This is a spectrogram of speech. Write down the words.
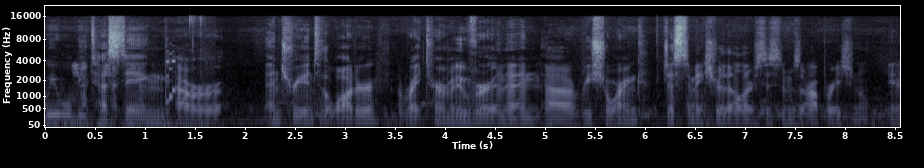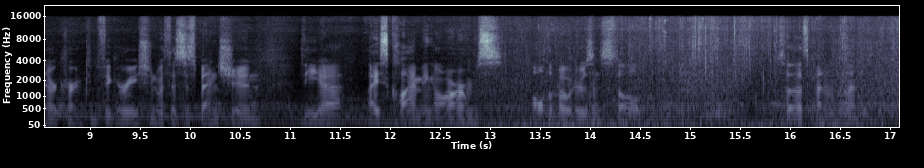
We will be testing our entry into the water, a right turn maneuver, and then uh, reshoring, just to make sure that all our systems are operational in our current configuration with the suspension, the uh, ice climbing arms, all the motors installed. So that's kind of the plan.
